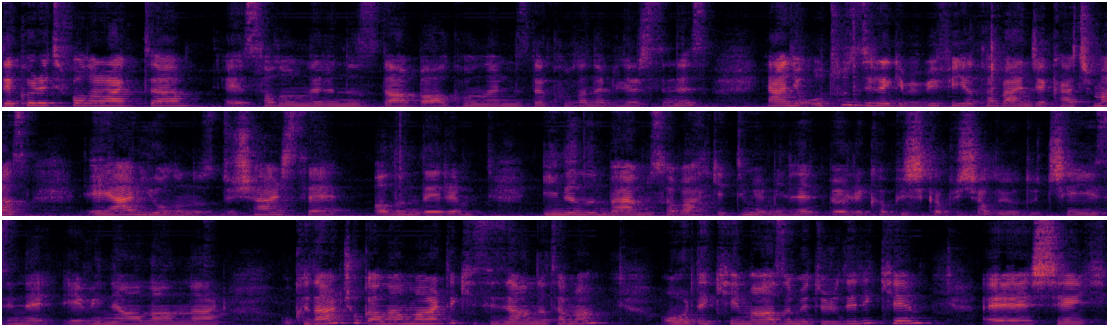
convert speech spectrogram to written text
Dekoratif olarak da e, salonlarınızda, balkonlarınızda kullanabilirsiniz. Yani 30 lira gibi bir fiyata bence kaçmaz. Eğer yolunuz düşerse alın derim. İnanın ben bu sabah gittim ya millet böyle kapış kapış alıyordu. Çeyizini, evini alanlar. O kadar çok alan vardı ki size anlatamam. Oradaki mağaza müdürü dedi ki e, şey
